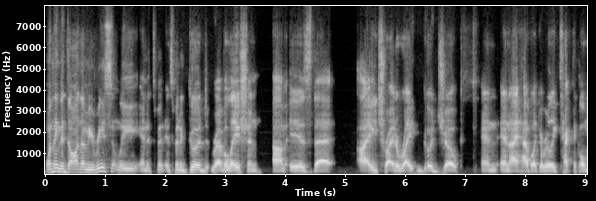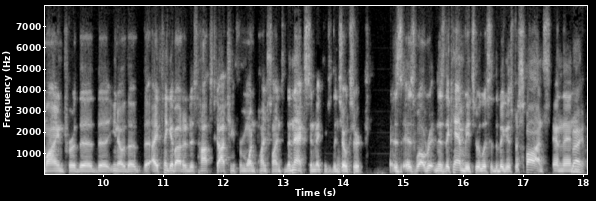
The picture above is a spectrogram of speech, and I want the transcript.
One thing that dawned on me recently, and it's been it's been a good revelation, um, is that I try to write good jokes, and and I have like a really technical mind for the the you know the, the I think about it as hopscotching from one punchline to the next, and making sure the jokes are as, as well written as they can be to elicit the biggest response, and then right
